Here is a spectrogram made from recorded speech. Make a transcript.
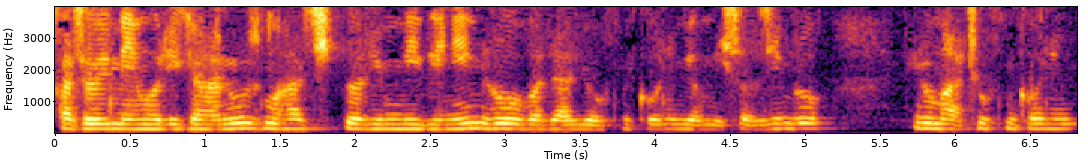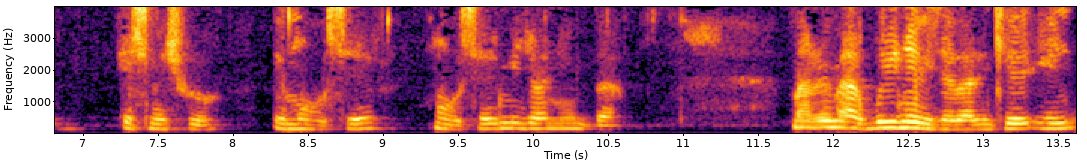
فضای معماری که هنوز ما هرچی داریم می‌بینیم رو و دریافت می‌کنیم یا می‌سازیم رو این رو معطوف می‌کنیم. اسمش رو به معاصر معاصر می‌دانیم و معنای مقبولی نمیده برای اینکه این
